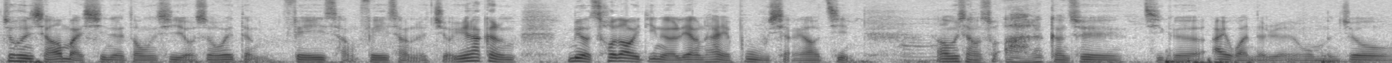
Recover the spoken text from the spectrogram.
就很想要买新的东西，有时候会等非常非常的久，因为他可能没有凑到一定的量，他也不想要进。那我们想说啊，那干脆几个爱玩的人，我们就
